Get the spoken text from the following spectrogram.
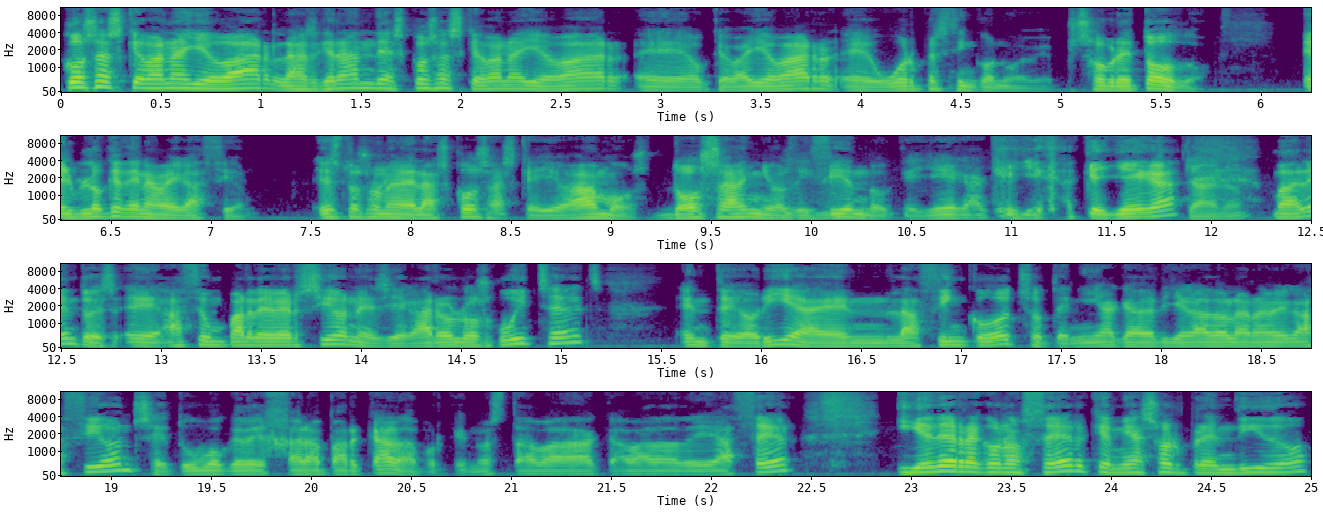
Cosas que van a llevar, las grandes cosas que van a llevar eh, o que va a llevar eh, WordPress 5.9. Sobre todo, el bloque de navegación. Esto es una de las cosas que llevamos dos años diciendo que llega, que llega, que llega. ¿Vale? Entonces, eh, hace un par de versiones llegaron los widgets. En teoría, en la 5.8 tenía que haber llegado la navegación, se tuvo que dejar aparcada porque no estaba acabada de hacer. Y he de reconocer que me ha sorprendido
